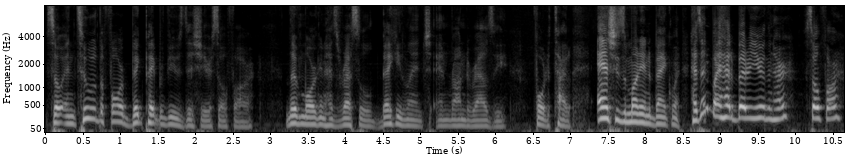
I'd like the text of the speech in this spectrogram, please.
So in two of the four big pay per views this year so far, Liv Morgan has wrestled Becky Lynch and Ronda Rousey for the title, and she's a Money in the Bank win. Has anybody had a better year than her so far?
